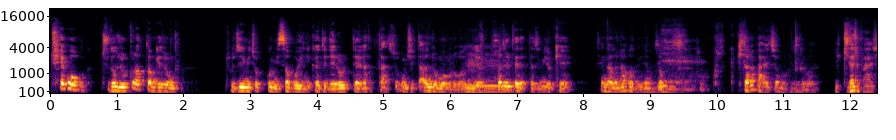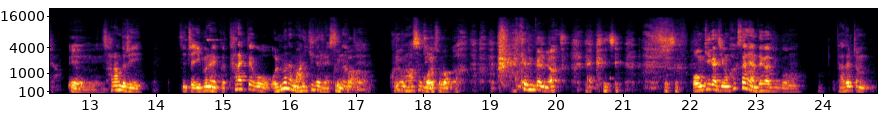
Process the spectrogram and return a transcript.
최고 주도주를 끌었던 게 좀 조짐이 조금 있어 보이니까 이제 내려올 때가 됐다. 조금씩 다른 종목으로 이제 음. 퍼질 때 됐다. 지금 이렇게 생각은 하거든요. 그래서 예. 기다려 봐야죠. 뭐 지금은. 기다려 봐야죠. 예. 예. 사람들이 진짜 이번에 그 탄핵되고 얼마나 많이 기대를 했었는데. 그러니까. 그리고 나서 거래소만 가. 그러니까요. 그치. 원기가 지금 확산이 안 돼가지고 다들 좀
